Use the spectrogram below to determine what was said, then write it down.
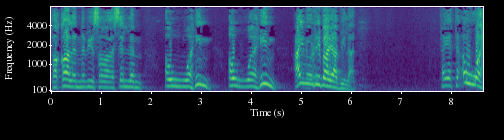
فقال النبي صلى الله عليه وسلم أوهن أوهن عين الربا يا بلال. فيتأوه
